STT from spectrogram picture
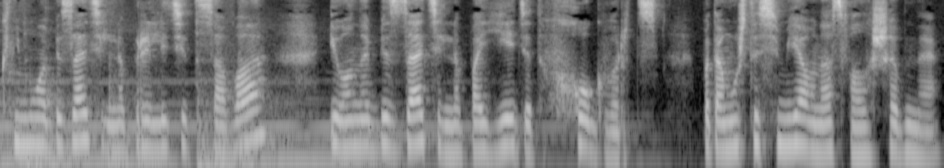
к нему обязательно прилетит сова, и он обязательно поедет в Хогвартс, потому что семья у нас волшебная.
